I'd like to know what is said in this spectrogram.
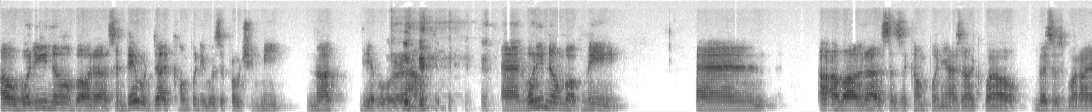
oh what do you know about us? And they were that company was approaching me not the other way around. And what do you know about me? And about us as a company. I was like well this is what i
